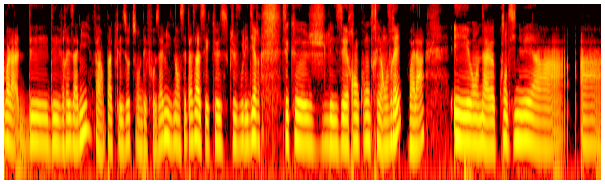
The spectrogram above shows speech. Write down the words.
voilà, des, des vrais amis. Enfin, pas que les autres sont des faux amis. Non, c'est pas ça. C'est que ce que je voulais dire, c'est que je les ai rencontrés en vrai. Voilà. Et on a continué à, à,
